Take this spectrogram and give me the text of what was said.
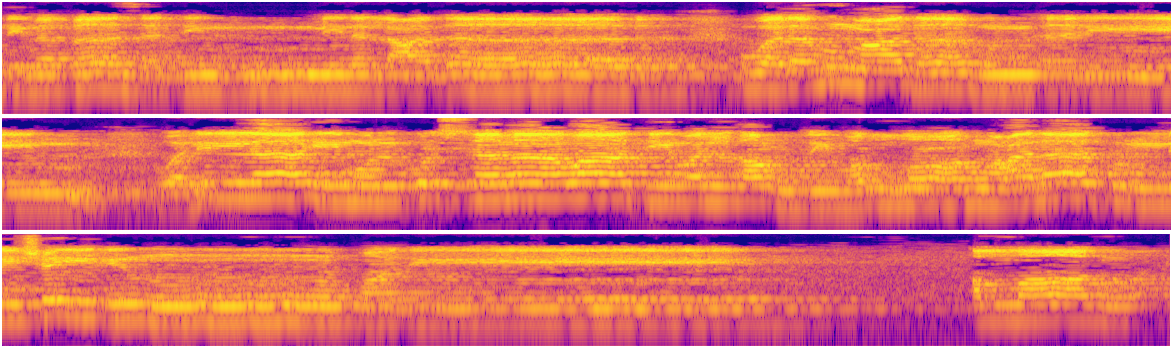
بمفازة من العذاب ولهم عذاب أليم. ولله ملك السماوات والأرض والله على كل شيء قدير. الله الله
